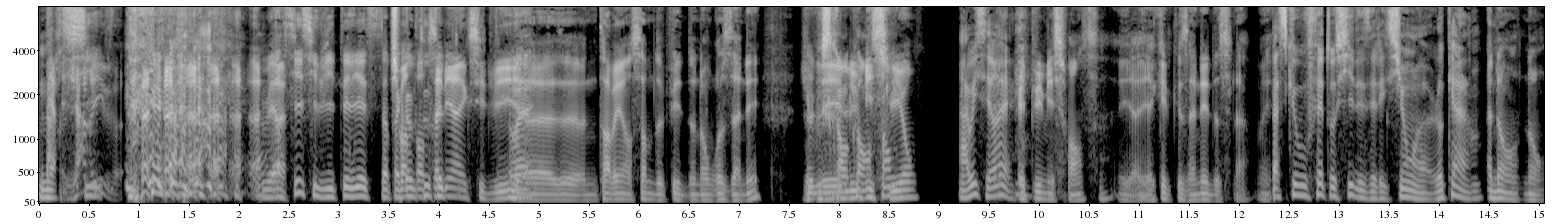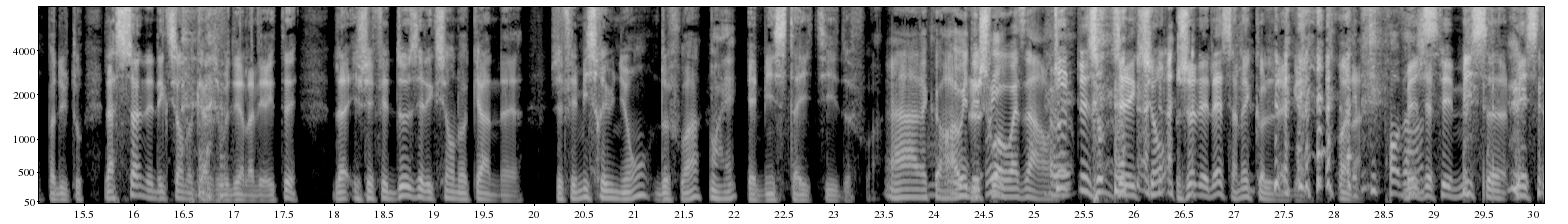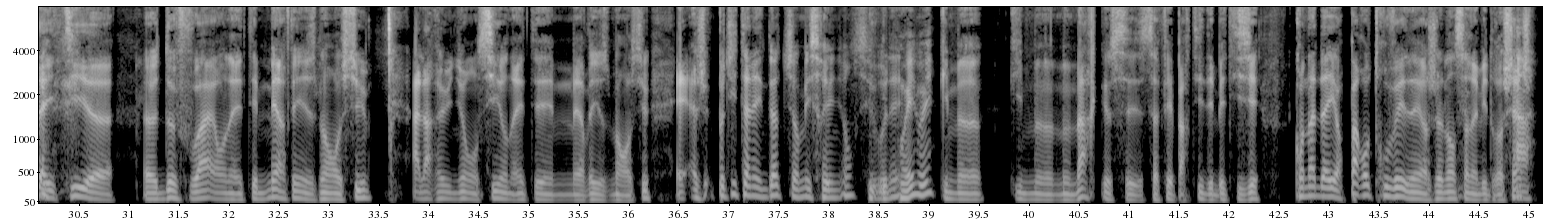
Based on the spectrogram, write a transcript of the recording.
Merci. J'arrive. Merci Sylvie Tellier. C'est Je sympa comme m'entends très bien avec Sylvie. Ouais. euh, nous travaillons ensemble depuis de nombreuses années. Je vous élu encore ensemble? Lyon Ah oui, c'est vrai. et puis Miss France, il y a, il y a quelques années de cela. oui. Parce que vous faites aussi des élections euh, locales. hein. Ah non, non, pas du tout. La seule élection locale, je vais vous dire la vérité. Là, J'ai fait deux élections locales. euh, J'ai fait Miss Réunion deux fois Ouais. et Miss Tahiti deux fois. Ah d'accord. Ah Oui. des choix Oui. au hasard. ouais. Toutes les autres élections, je les laisse à mes collègues. Voilà. Mais j'ai fait Miss, euh, Miss Tahiti euh, deux fois. On a été merveilleusement reçus. À la Réunion aussi, on a été merveilleusement reçus. Et euh, petite anecdote sur Miss Réunion, si vous voulez, Oui, oui. qui me qui me, me marque. Ça fait partie des bêtisiers qu'on n'a d'ailleurs pas retrouvé. D'ailleurs, je lance un avis de recherche. Ah.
